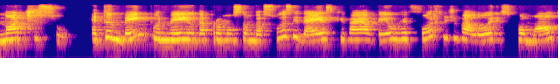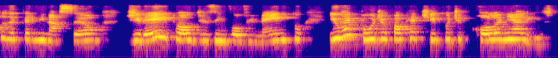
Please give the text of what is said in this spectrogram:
norte-sul. É também por meio da promoção das suas ideias que vai haver o reforço de valores como autodeterminação, direito ao desenvolvimento e o repúdio a qualquer tipo de colonialismo.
